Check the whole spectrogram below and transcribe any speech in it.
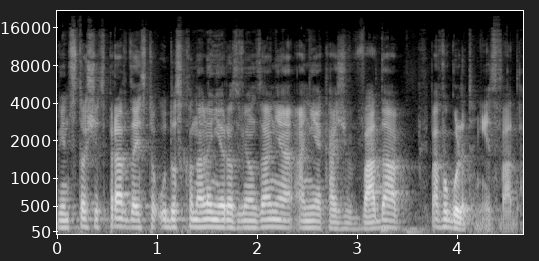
więc to się sprawdza, jest to udoskonalenie rozwiązania, a nie jakaś wada. Chyba w ogóle to nie jest wada.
